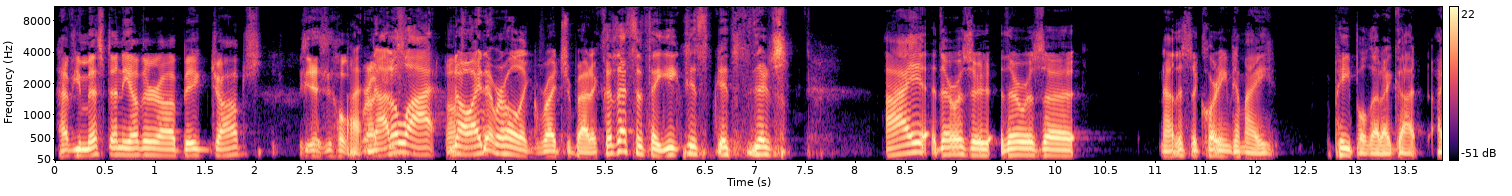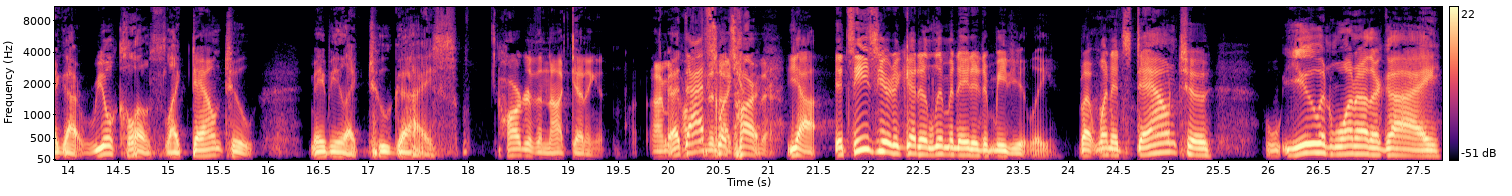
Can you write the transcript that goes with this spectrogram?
Have you missed any other uh, big jobs? Uh, not a lot. Oh. No, I never hold a grudge about it because that's the thing. You just it's there's I there was a there was a now this is according to my people that I got I got real close like down to maybe like two guys. Harder than not getting it. I mean, Uh, That's what's hard. there. Yeah, it's easier to get eliminated immediately, but when it's down to you and one other guy,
